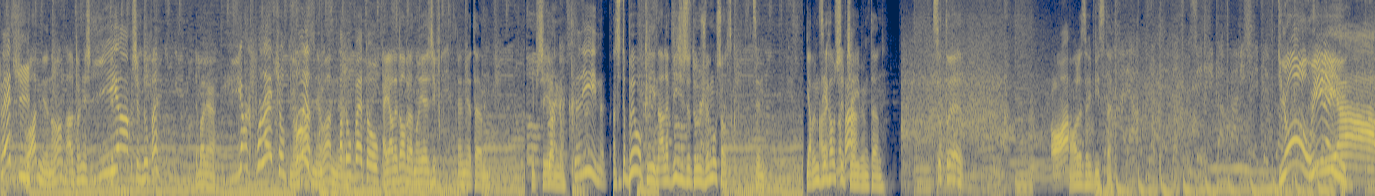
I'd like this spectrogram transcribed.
leci. Ładnie, no, ale pewnie się... Ja, się w dupę? Chyba nie. Jak poleciał, co No jest ładnie, ładnie. kurwa tą betą? Ej, ale dobra, no jeździ w... Nie ten... Nieprzyjemny. Clean. Znaczy to było clean, ale widzisz, że tu już wymuszał syn. Ja bym zjechał no szybciej tak. i bym ten... Co to jest? O, O, ale zajebiste. Jo, ile ich? Ja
